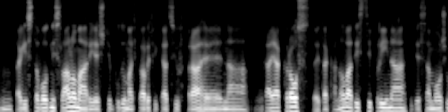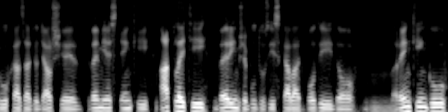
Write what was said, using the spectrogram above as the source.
Mm, takisto vodní slalomári ešte budú mať kvalifikáciu v Prahe na kajak cross, to je taká nová disciplína, kde sa môžu uchádzať o ďalšie dve miestenky. Atleti, verím, že budú získavať body do mm, rankingu,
